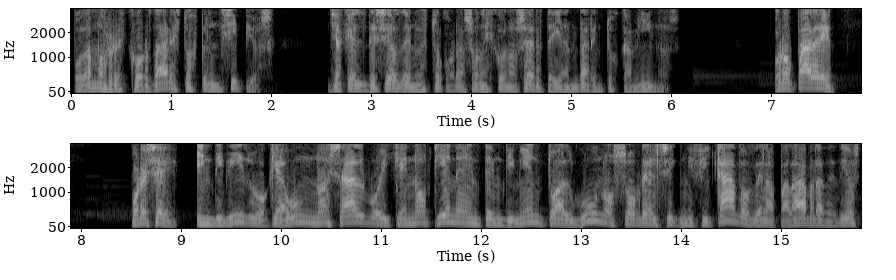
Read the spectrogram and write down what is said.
podamos recordar estos principios, ya que el deseo de nuestro corazón es conocerte y andar en tus caminos. Oro, Padre, por ese individuo que aún no es salvo y que no tiene entendimiento alguno sobre el significado de la palabra de Dios,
